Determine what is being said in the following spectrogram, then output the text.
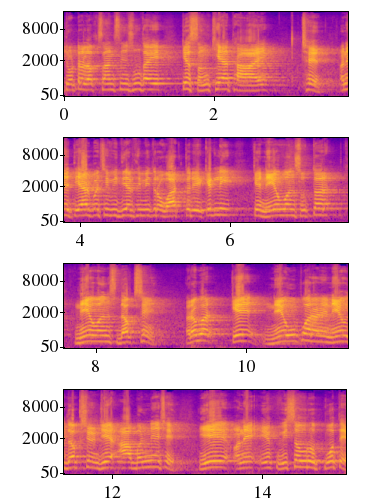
ટોટલ અક્ષાંશની શું થાય? કે સંખ્યા થાય છે. અને ત્યાર પછી વિદ્યાર્થી મિત્રો વાત કરીએ કેટલી? કે નેવ અંશ ઉત્તર, નેવંશ દક્ષિણ. બરાબર? કે નેવ ઉપર અને નેવ દક્ષિણ જે આ બંને છે, એ અને એક વિષવવૃત્ત પોતે.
